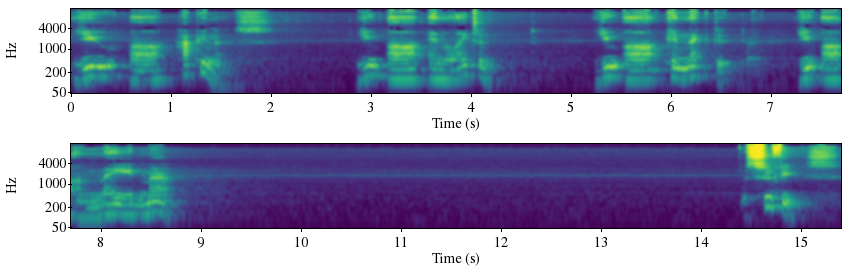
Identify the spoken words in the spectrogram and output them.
you are happiness. You are enlightened. You are connected. You are a made man. The Sufis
